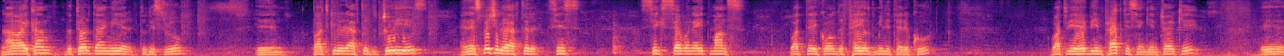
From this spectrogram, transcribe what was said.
Now I come the third time here to this room, um, particularly after the two years, and especially after since six, seven, eight months, what they call the failed military coup. What we have been practicing in Turkey, uh,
